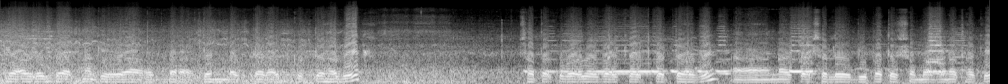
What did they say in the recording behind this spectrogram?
খেয়াল রেখে আপনাকে দেন বাইকটা রাইড করতে হবে। সতর্কভাবে বাইক রাইড করতে হবে। নয়তো আসলে বিপদের সম্ভাবনা থাকে।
